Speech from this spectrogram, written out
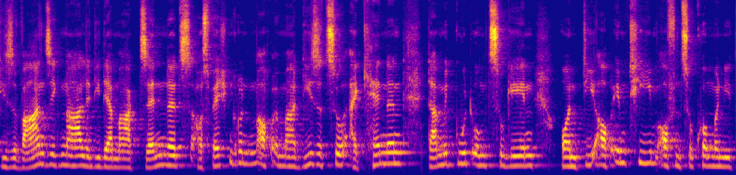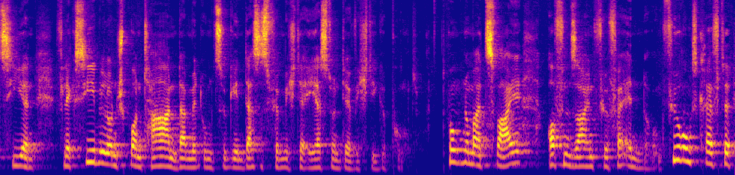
diese Warnsignale, die der Markt sendet, aus welchen Gründen auch immer, diese zu erkennen, damit gut umzugehen und die auch im Team offen zu kommunizieren, flexibel und spontan damit umzugehen, das ist für mich der erste und der wichtige Punkt. Punkt Nummer zwei, offen sein für Veränderung. Führungskräfte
